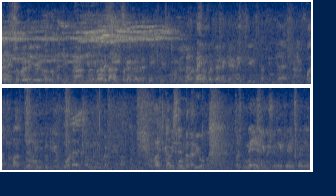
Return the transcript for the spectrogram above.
नहीं सुबह भी यही हुआ मैं लास्ट नहीं के सीन क्या है फ़र्स्ट और लास्ट दोनों ही क्योंकि ये बोर्ड डायरेक्शन मूव करती है ना तो फ़र्स्ट का भी सेम कलर ही होगा बट नहीं यूजुअली ट्रेन पे नहीं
